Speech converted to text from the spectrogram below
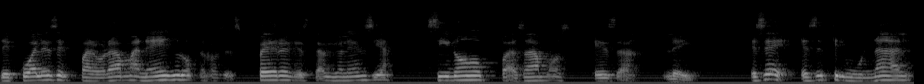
de cuál es el panorama negro que nos espera en esta violencia si no pasamos esa ley. Ese, ese tribunal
